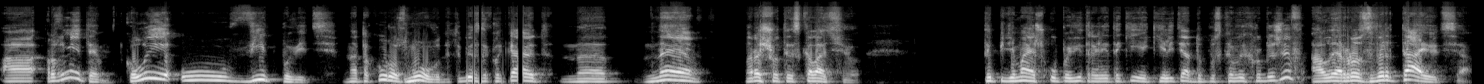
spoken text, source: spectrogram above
А розумієте, коли у відповідь на таку розмову, де тобі закликають не нарощувати ескалацію, ти підіймаєш у повітря літаки, які літять до пускових рубежів, але розвертаються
